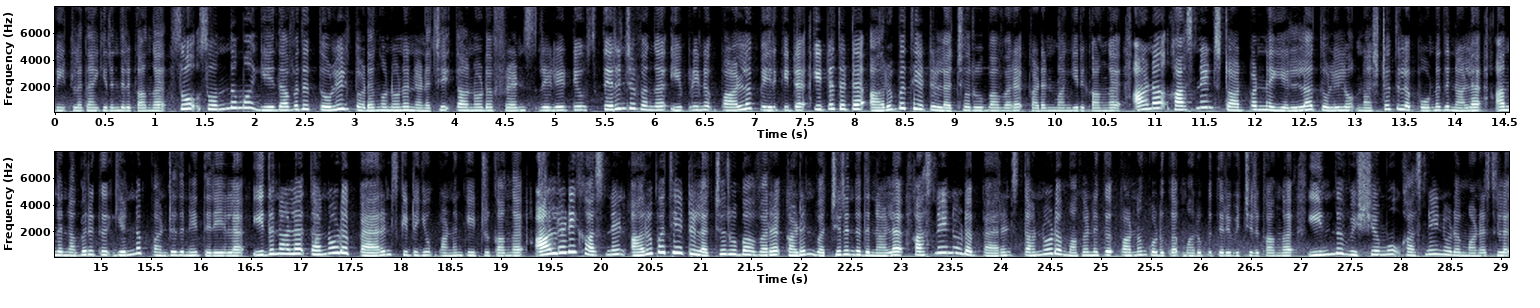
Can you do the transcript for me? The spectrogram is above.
வீட்டுல தான் இருந்திருக்காங்க. சோ சொந்தமா ஏதாவது தொழில் தொடங்கணும்னு நினைச்சு தன்னோட ஃப்ரெண்ட்ஸ் ரிலேட்டிவ்ஸ் தெரிஞ்சவங்க இப்படின்னு பல பேர்கிட்ட கிட்டத்தட்ட அறுபத்தி எட்டு லட்சம் ரூபாய் வரை கடன் வாங்கியிருக்காங்க. ஆனா ஹஸ்னைன் ஸ்டார்ட் பண்ண எல்லா தொழிலும் நஷ்டத்துல போனதுனால அந்த நபருக்கு என்ன பண்றதுன்னே தெரியல. இதனால தன்னோட பேரண்ட்ஸ் கிட்டயும் பணம் கேட்டிருக்காங்க. ஆல்ரெடி ஹஸ்னைன் அறுபத்தி எட்டு லட்சம் ரூபாய் வரை கடன் வச்சிருந்ததுனால ஹஸ்னைனோட பேரண்ட்ஸ் தன்னோட மகனுக்கு பணம் கொடுக்க மறுப்பு தெரிவிச்சிருக்காங்க. இந்த விஷயமும் ஹஸ்னைனோட மனசுல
